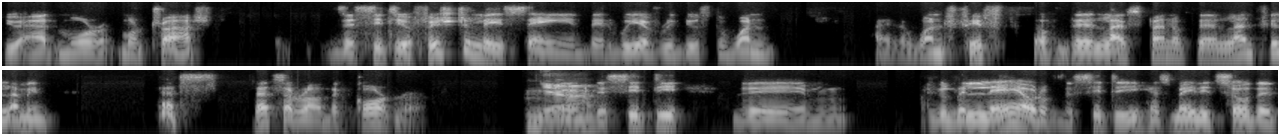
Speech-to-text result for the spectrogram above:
you add more more trash. The city officially is saying that we have reduced to one, I don't know, one fifth of the lifespan of the landfill. I mean, that's that's around the corner. Yeah. And the city, the um, the layout of the city has made it so that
